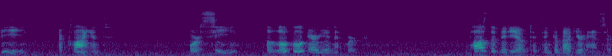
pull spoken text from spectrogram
B, a client, or C, a local area network? Pause the video to think about your answer.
